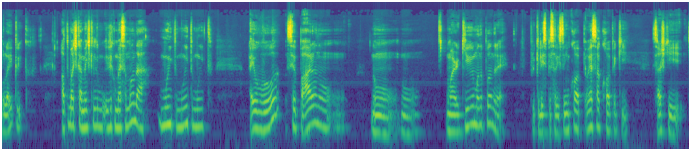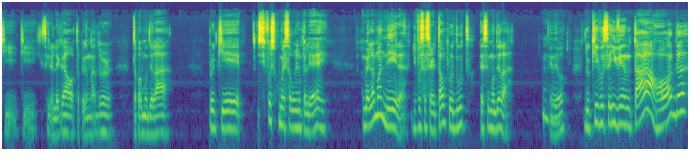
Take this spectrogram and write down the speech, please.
Vou lá e clico. Automaticamente ele, ele começa a mandar. Muito, muito, muito. Aí eu vou, separo num, num, num, num arquivo e mando pro André. Porque ele é especialista em cópia. Olha essa cópia aqui. Você acha que, que, que seria legal? Tá pegando na dor? Dá pra modelar? Porque se fosse começar hoje no PLR, a melhor maneira de você acertar um produto é se modelar. Uhum. Entendeu? Do que você inventar a roda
